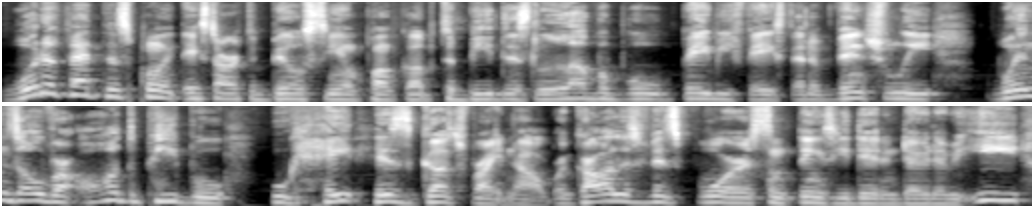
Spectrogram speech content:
what if at this point they start to build CM Punk up to be this lovable babyface that eventually wins over all the people who hate his guts right now, regardless if it's for some things he did in WWE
